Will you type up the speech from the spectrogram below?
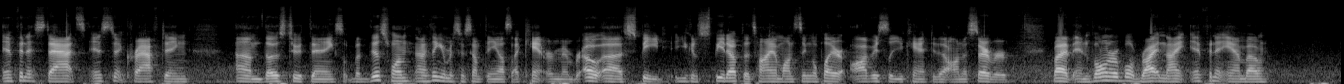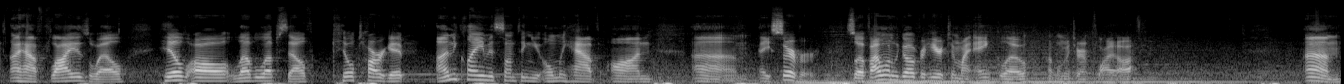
infinite stats, instant crafting, um, those two things. But this one, and I think you're missing something else. I can't remember. Oh, uh, speed. You can speed up the time on single player. Obviously, you can't do that on a server. But I have invulnerable, bright night, infinite ammo. I have fly as well. Heal all, level up self, kill target. Unclaim is something you only have on um, a server. So if I want to go over here to my Ankylo, let me turn fly off. Um,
